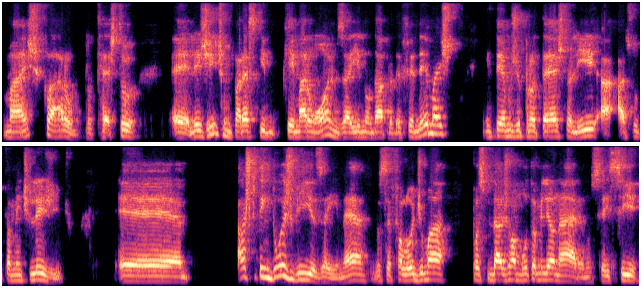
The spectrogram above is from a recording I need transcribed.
Mas, claro, protesto é, legítimo, parece que queimaram ônibus, aí não dá para defender, mas em termos de protesto ali, absolutamente legítimo. É, acho que tem duas vias aí, né? Você falou de uma possibilidade de uma multa milionária. Não sei se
